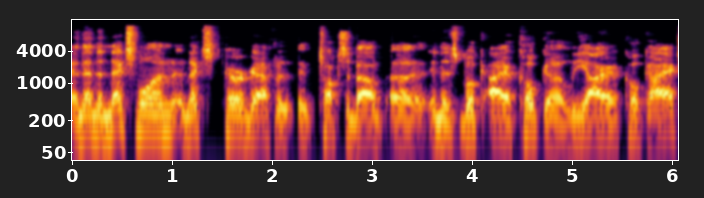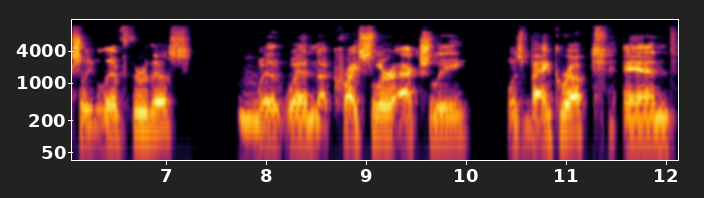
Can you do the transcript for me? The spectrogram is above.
And then the next one, the next paragraph, it talks about uh, in this book, Iacocca, Lee Iacocca. I actually lived through this mm. with when uh, Chrysler actually was bankrupt and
